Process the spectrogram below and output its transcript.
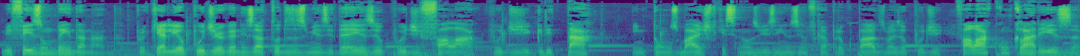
me fez um bem danado, porque ali eu pude organizar todas as minhas ideias, eu pude falar, pude gritar em tons baixos, porque senão os vizinhos iam ficar preocupados, mas eu pude falar com clareza,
